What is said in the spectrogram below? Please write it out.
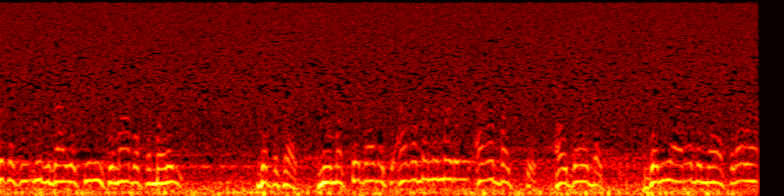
ځکه چې ایغ دا یقیني چې ما به په مړۍ د په سر نو مقصد دا ده چې هغه به نه مړۍ هغه بچ شو او دی بچ شو ځنی عربو معاشره وه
